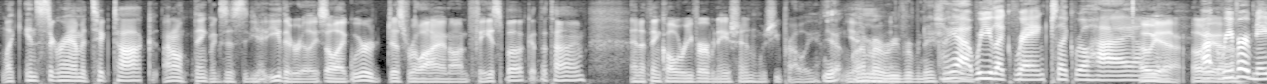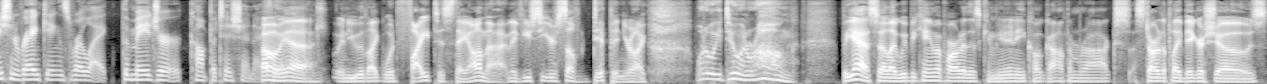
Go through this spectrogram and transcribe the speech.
like Instagram and TikTok. I don't think existed yet either, really. So, like, we were just relying on Facebook at the time and a thing called Reverb Nation, which you probably. Yeah, I remember Reverb Nation. Oh yeah, were you like ranked like real high? on Oh, the- yeah. Oh, uh, yeah. Reverb Nation rankings were like the major competition. I Oh feel yeah, like. when you would like would fight to stay on that, and if you see yourself dipping, you're like, "What are we doing wrong?" But yeah, so like we became a part of this community called Gotham Rocks. Started to play bigger shows,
